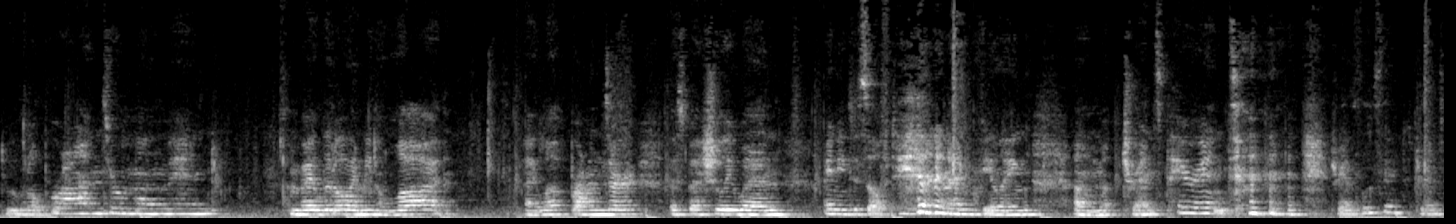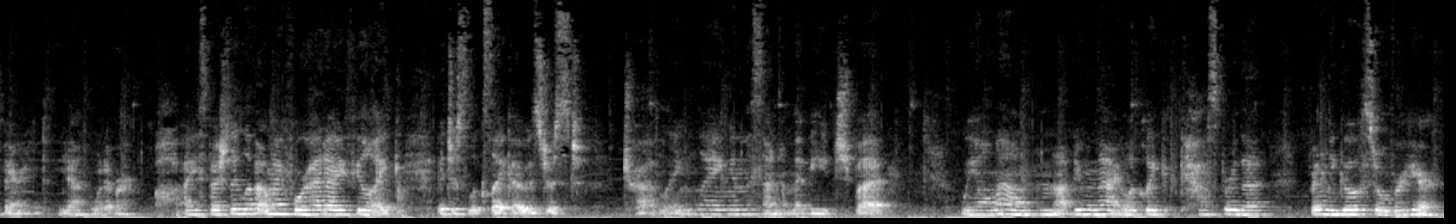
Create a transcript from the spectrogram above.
Do a little bronzer moment and by little, I mean a lot. I love bronzer, especially when I need to self-tan and I'm feeling um, transparent, translucent, transparent, yeah, whatever. Oh, I especially love it on my forehead. I feel like it just looks like I was just traveling, laying in the sun on the beach, but we all know I'm not doing that. I look like Casper the friendly ghost over here.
